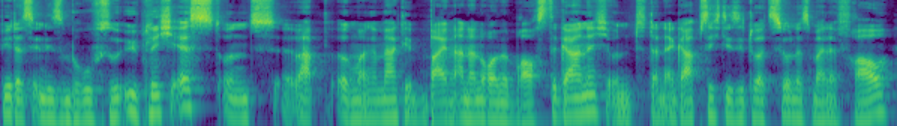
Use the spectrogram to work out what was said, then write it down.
wie das in diesem Beruf so üblich ist und äh, habe irgendwann gemerkt, die beiden anderen Räume brauchst du gar nicht und dann ergab sich die Situation, dass meine Frau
